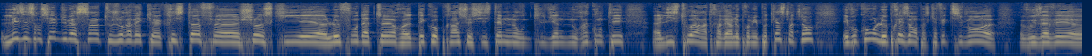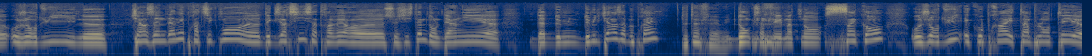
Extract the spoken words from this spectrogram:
Les essentiels du bassin, toujours avec euh, Christophe euh, Chauss, qui est euh, le fondateur d'Ecopra, ce système dont il vient de nous raconter l'histoire à travers le premier podcast. Maintenant, évoquons le présent, parce qu'effectivement, vous avez aujourd'hui une quinzaine d'années pratiquement d'exercice à travers ce système, dont le dernier date de 2015 à peu près tout à fait, oui. Donc ça fait maintenant cinq ans. Aujourd'hui, Ecopra est implanté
